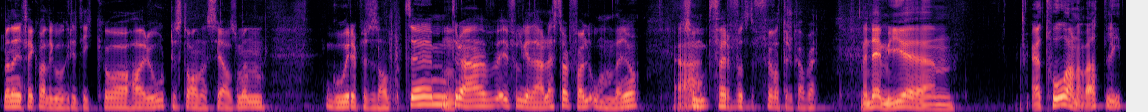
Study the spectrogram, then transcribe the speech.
men den fikk veldig god kritikk og har jo blitt stående siden som en god representant, mm. tror jeg, ifølge det jeg har lest, i hvert fall om den òg, Ja. som for for- forfatterskapet. Men det er mye um, Jeg tror han har vært lite,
